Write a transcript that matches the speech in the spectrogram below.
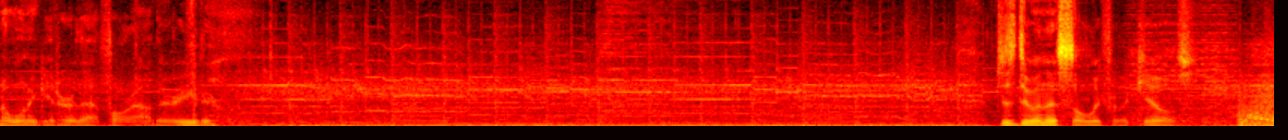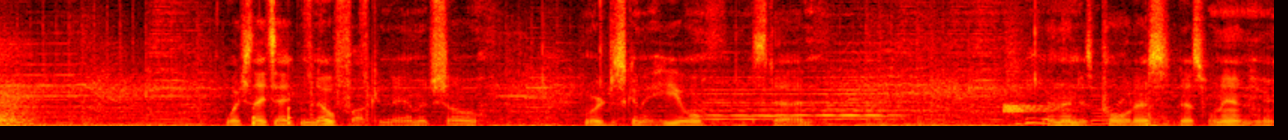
I don't want to get her that far out there either. Just doing this solely for the kills. Which they take no fucking damage, so we're just gonna heal instead. And then just pull this this one in here.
